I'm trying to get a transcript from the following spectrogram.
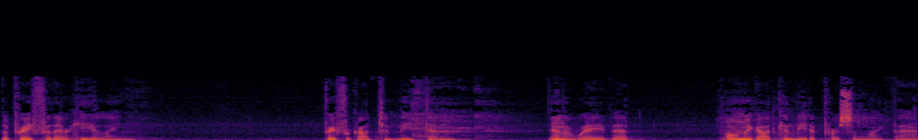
to pray for their healing. Pray for God to meet them in a way that only God can meet a person like that.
